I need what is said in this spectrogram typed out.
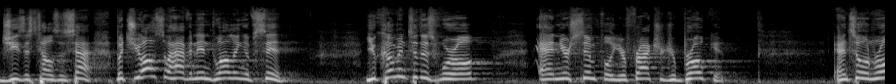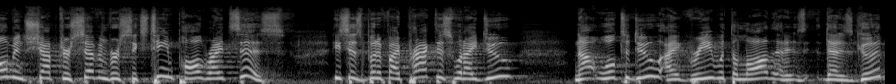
Jesus tells us that. But you also have an indwelling of sin. You come into this world and you're sinful, you're fractured, you're broken. And so in Romans chapter 7, verse 16, Paul writes this he says, But if I practice what I do, not will to do, I agree with the law that is, that is good.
